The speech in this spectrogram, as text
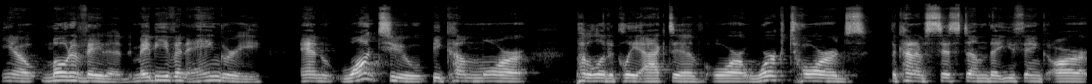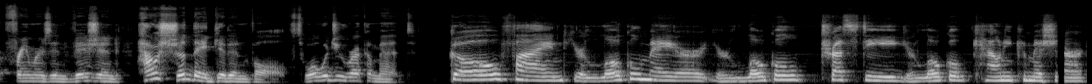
you know, motivated, maybe even angry, and want to become more politically active or work towards the kind of system that you think our framers envisioned, how should they get involved? What would you recommend? Go find your local mayor, your local trustee, your local county commissioner,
